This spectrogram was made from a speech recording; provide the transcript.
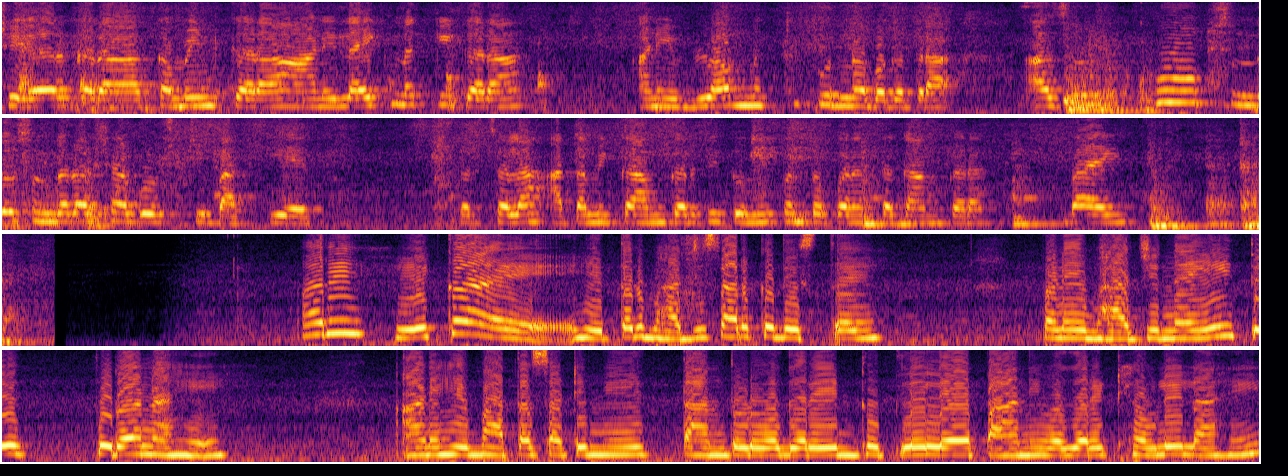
शेअर करा कमेंट करा आणि लाईक नक्की करा आणि ब्लॉग नक्की पूर्ण बघत राहा. अजून खूप सुंदर सुंदर अशा गोष्टी बाकी आहेत. तर चला आता मी काम करते तुम्ही पण तोपर्यंत काम करा. बाय अरे हे काय? हे तर भाजीसारखं दिसतंय. पण हे भाजी नाही ते पुरण आहे. आणि हे भातासाठी मी तांदूळ वगैरे धुतलेले आहे पाणी वगैरे ठेवलेलं आहे.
